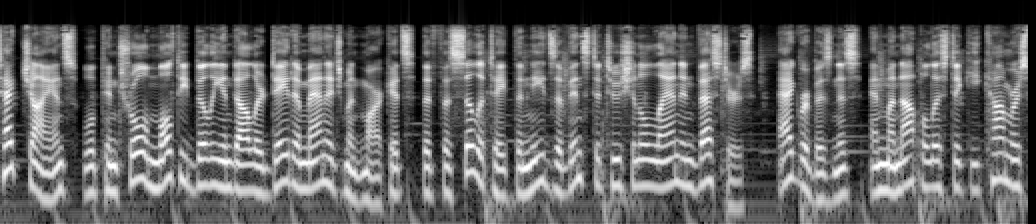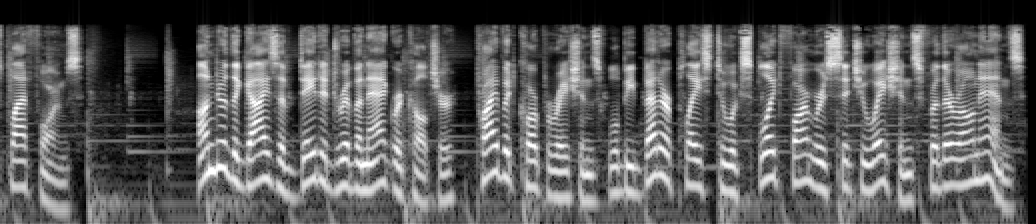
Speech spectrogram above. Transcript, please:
Tech giants will control multi-billion dollar data management markets that facilitate the needs of institutional land investors, agribusiness, and monopolistic e-commerce platforms. Under the guise of data-driven agriculture, private corporations will be better placed to exploit farmers' situations for their own ends.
